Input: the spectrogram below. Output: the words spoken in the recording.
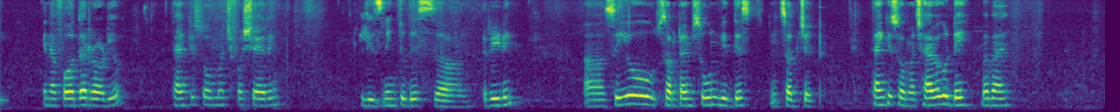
in a further audio. Thank you so much for sharing, listening to this uh, reading. Uh, see you sometime soon with this subject. Thank you so much. Have a good day. Bye bye.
